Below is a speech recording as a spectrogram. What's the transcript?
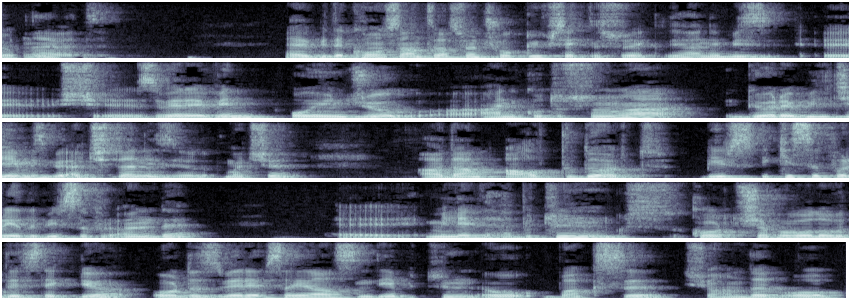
evet. Evet bir de konsantrasyon çok yüksekti sürekli. Yani biz e, Zverev'in oyuncu hani kutusuna görebileceğimiz bir açıdan izliyorduk maçı. Adam 6-4, 1-2-0 ya da 1-0 önde e, millet bütün Kort Shapovalov'u destekliyor. Orada Zverev sayı alsın diye bütün o box'ı şu anda o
